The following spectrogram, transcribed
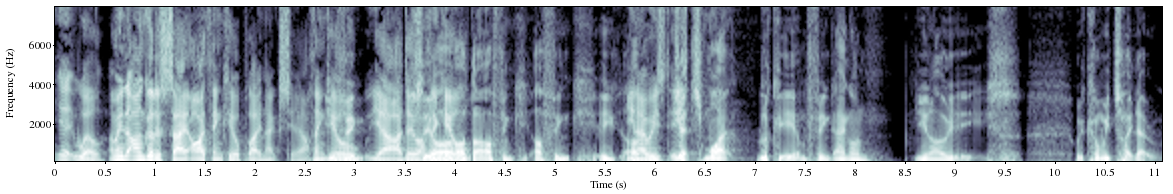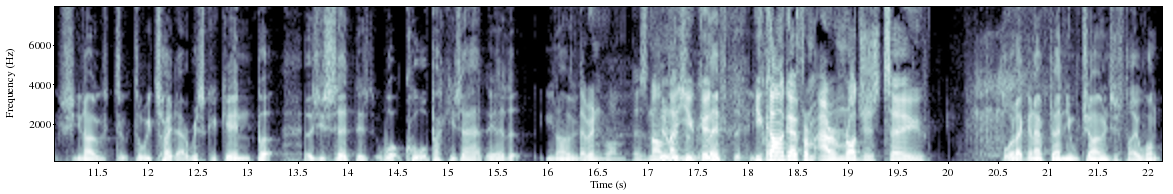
Yeah, well, I mean, I'm going to say I think he'll play next year. I think You he'll. think? Yeah, I do. I think I, he'll. I, I think I think he, you know, he's, he's Jets might look at it and think, hang on, you know, we can we take that, you know, do, do we take that risk again? But as you said, there's, what quarterback is out there that you know there isn't one. There's none there that you can. left. you can't go from Aaron Rodgers to Well, they can have Daniel Jones if they want.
